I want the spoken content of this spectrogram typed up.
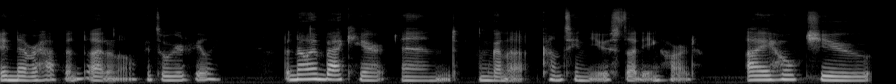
it never happened. I don't know. It's a weird feeling. But now I'm back here and I'm gonna continue studying hard. I hope you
